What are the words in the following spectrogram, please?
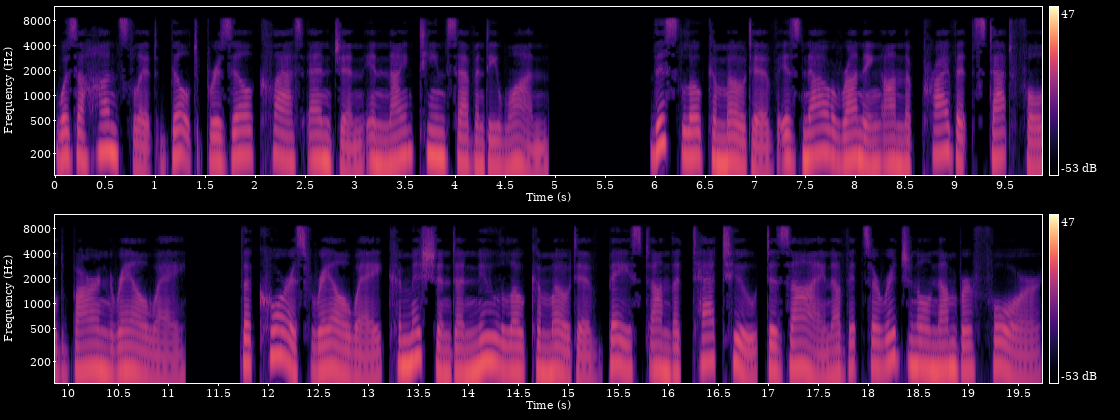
was a Hunslet-built Brazil-class engine in 1971. This locomotive is now running on the private Statfold Barn Railway. The Corris Railway commissioned a new locomotive based on the Tattoo design of its original number 4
